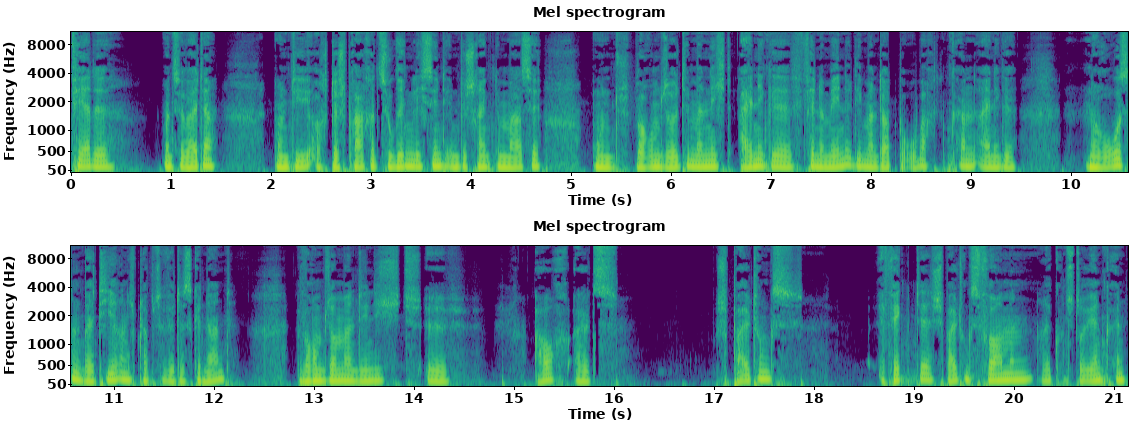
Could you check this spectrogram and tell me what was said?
Pferde und so weiter und die auch der Sprache zugänglich sind in beschränktem Maße. Und warum sollte man nicht einige Phänomene, die man dort beobachten kann, einige Neurosen bei Tieren, ich glaube, so wird es genannt, warum soll man die nicht äh, auch als Spaltungseffekte, Spaltungsformen rekonstruieren können?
